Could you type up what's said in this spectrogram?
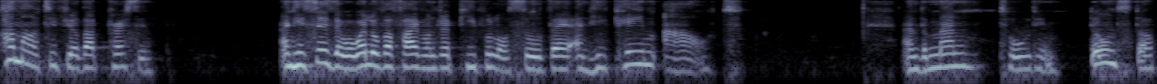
come out if you're that person. And he says there were well over 500 people or so there, and he came out. And the man told him, Don't stop.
